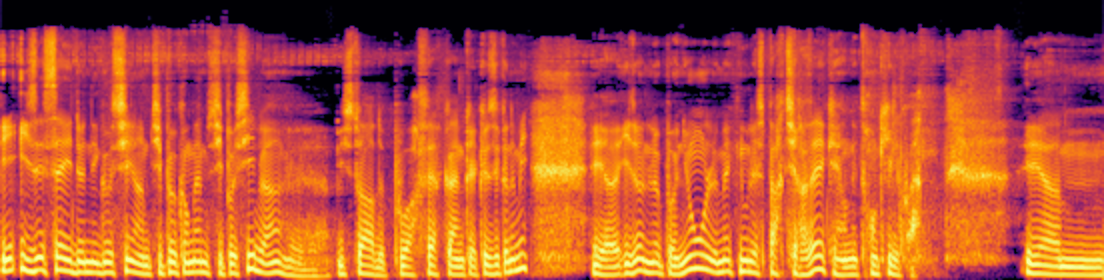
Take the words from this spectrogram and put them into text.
ils, essayent de négocier un petit peu quand même, si possible, hein, euh, histoire de pouvoir faire quand même quelques économies. Et euh, ils donnent le pognon, le mec nous laisse partir avec et on est tranquille, quoi. Et, euh,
